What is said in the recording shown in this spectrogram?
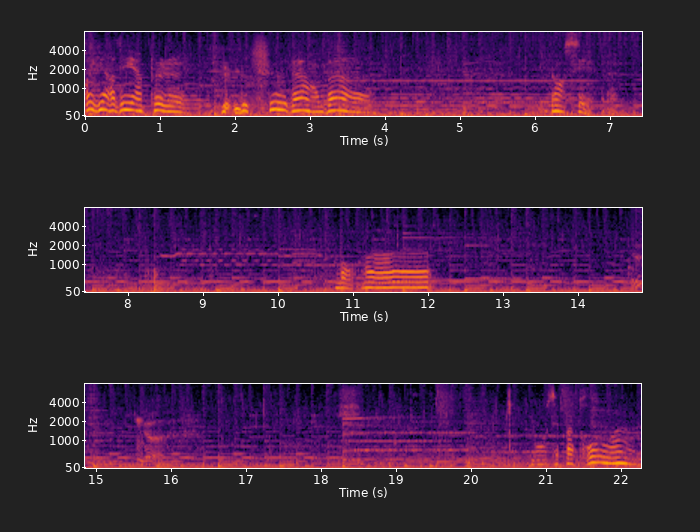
regardez un peu le, feu là en bas. Non, c'est. Bon, euh... Bon, c'est pas trop, hein.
